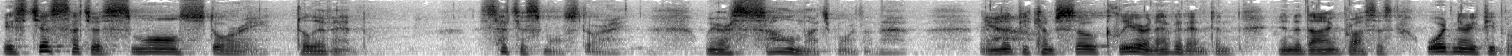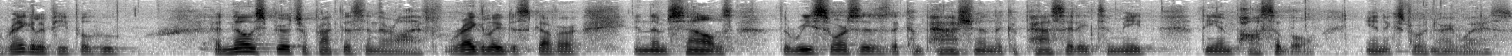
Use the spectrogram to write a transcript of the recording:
it's just such a small story to live in. Such a small story. We are so much more than that. And Yeah. it becomes so clear and evident in, in the dying process. Ordinary people, regular people who had no spiritual practice in their life, regularly discover in themselves the resources, the compassion, the capacity to meet the impossible in extraordinary ways.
